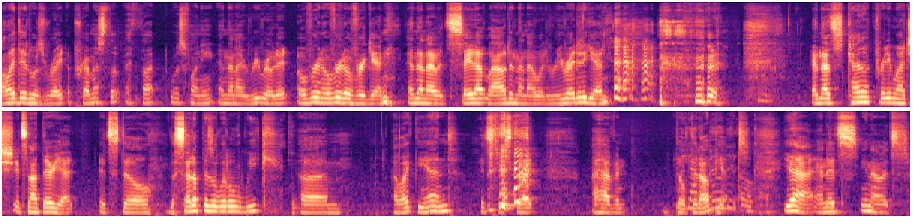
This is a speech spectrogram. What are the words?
All I did was write a premise that I thought was funny, and then I rewrote it over and over and over again. And then I would say it out loud, and then I would rewrite it again. and that's kind of pretty much, it's not there yet. It's still, the setup is a little weak. Um, I like the end. It's just that I haven't built it up build yet. it? Okay. Yeah, and it's you know it's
